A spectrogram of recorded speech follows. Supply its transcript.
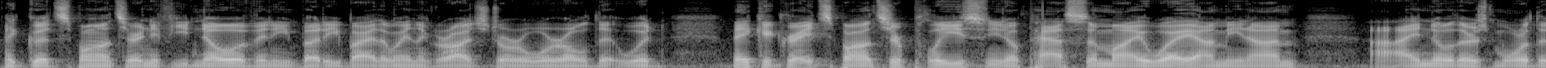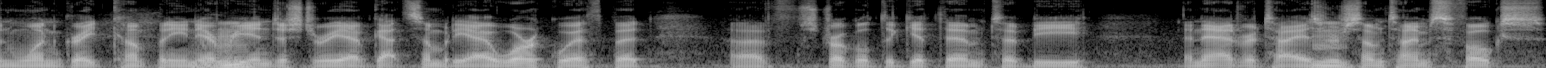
a good sponsor. And if you know of anybody, by the way, in the garage door world that would make a great sponsor, please, you know, pass them my way. I mean, I'm I know there's more than one great company in every Mhm. industry. I've got somebody I work with, but I've struggled to get them to be an advertiser. Mm. Sometimes folks,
